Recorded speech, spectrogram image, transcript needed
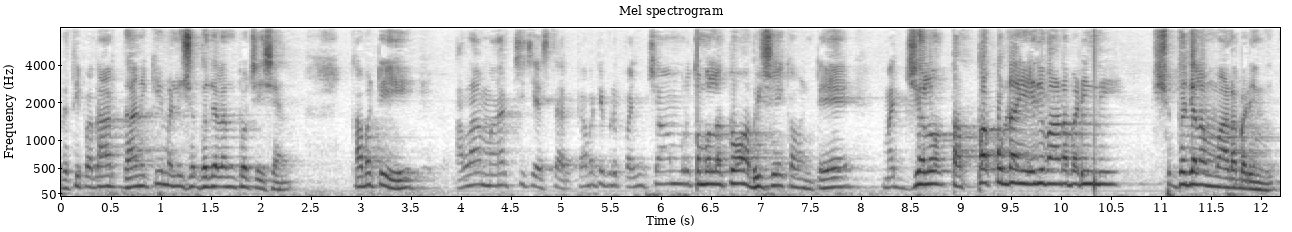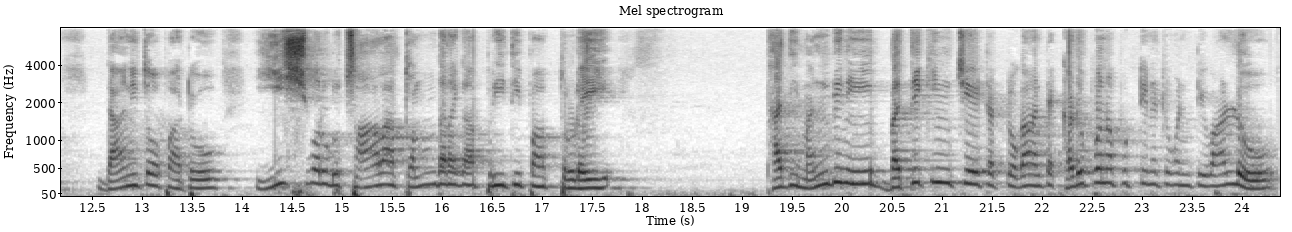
ప్రతి పదార్థానికి మళ్ళీ శుద్ధ జలంతో చేశాను. కాబట్టి అలా మార్చి చేస్తారు. కాబట్టి ఇప్పుడు పంచామృతములతో అభిషేకం అంటే మధ్యలో తప్పకుండా ఏది వాడబడింది? శుద్ధ జలం వాడబడింది. దానితో పాటు ఈశ్వరుడు చాలా తొందరగా ప్రీతిపాత్రుడై పది మందిని బతికించేటట్టుగా అంటే కడుపున పుట్టినటువంటి వాళ్ళు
